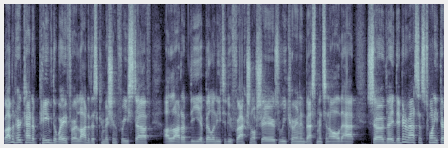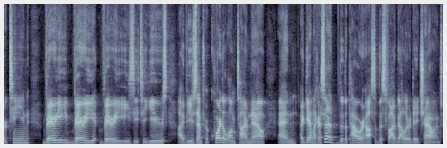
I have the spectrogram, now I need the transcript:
Robinhood kind of paved the way for a lot of this commission free stuff, a lot of the ability to do fractional shares, recurring investments, and all that. So, they, they've been around since 2013. Very, very, very easy to use. I've used them for quite a long time now. And again, like I said, they're the powerhouse of this $5 a day challenge.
